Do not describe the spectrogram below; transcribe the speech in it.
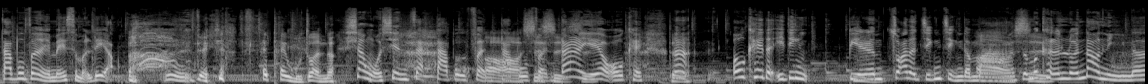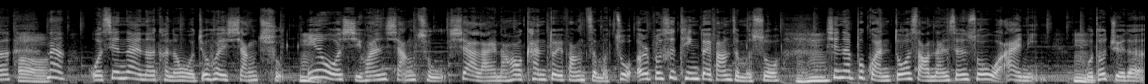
大部分也没什么料。哦、嗯，等一下，太太武断了。像我现在，大部分，大部分，当然也有 OK。那 OK 的一定。别人抓的紧紧的嘛，怎么可能轮到你呢？那我现在呢，可能我就会相处，因为我喜欢相处下来，然后看对方怎么做，而不是听对方怎么说。现在不管多少男生说我爱你，我都觉得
